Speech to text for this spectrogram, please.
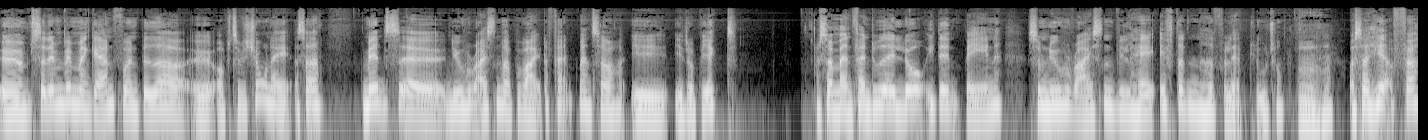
Øh, så dem vil man gerne få en bedre øh, observation af. Og så, mens øh, New Horizon var på vej, der fandt man så øh, et objekt, som man fandt ud af lå i den bane, som New Horizon ville have, efter den havde forladt Pluto. Mm-hmm. Og så her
